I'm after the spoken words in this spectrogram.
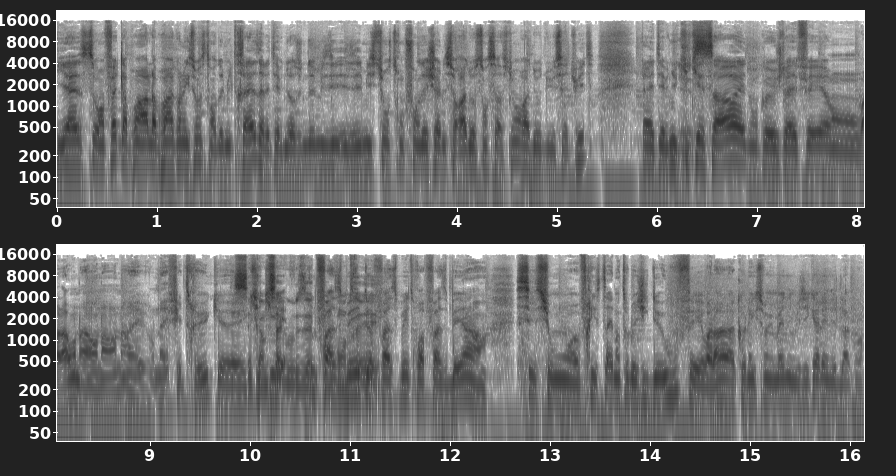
Yes, en fait, la première, la première connexion c'était en 2013. Elle était venue dans une de mes émissions Strong Foundation sur Radio Sensation, radio du 7-8. Elle était venue Yes. kicker ça et donc euh, je l'avais fait. En, voilà, on a, on, a, on, a, on avait fait le truc. euh, C'est kicker comme ça que vous êtes Une phase B, deux phases B, trois phases B, un session euh, freestyle anthologique de ouf et voilà, la connexion humaine et musicale est née de là quoi.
